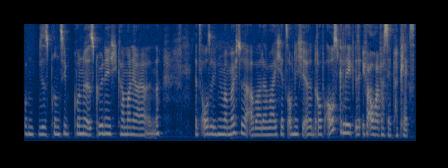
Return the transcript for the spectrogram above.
und dieses Prinzip Kunde ist König kann man ja ne, jetzt auslegen, wie man möchte, aber da war ich jetzt auch nicht äh, drauf ausgelegt. Ich war auch einfach sehr perplex.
